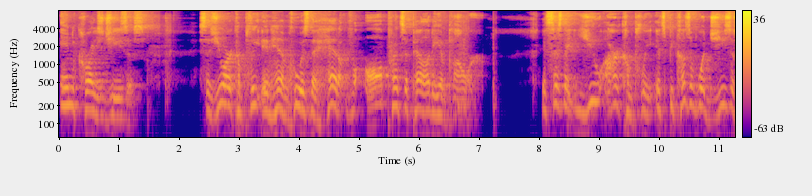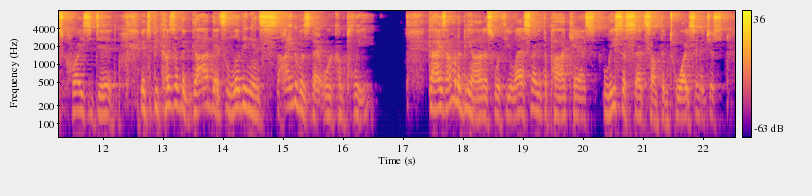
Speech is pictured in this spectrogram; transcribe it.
in Christ Jesus. It says, you are complete in Him who is the head of all principality and power. It says that you are complete. It's because of what Jesus Christ did. It's because of the God that's living inside of us that we're complete. Guys, I'm going to be honest with you. Last night at the podcast, Lisa said something twice and it just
